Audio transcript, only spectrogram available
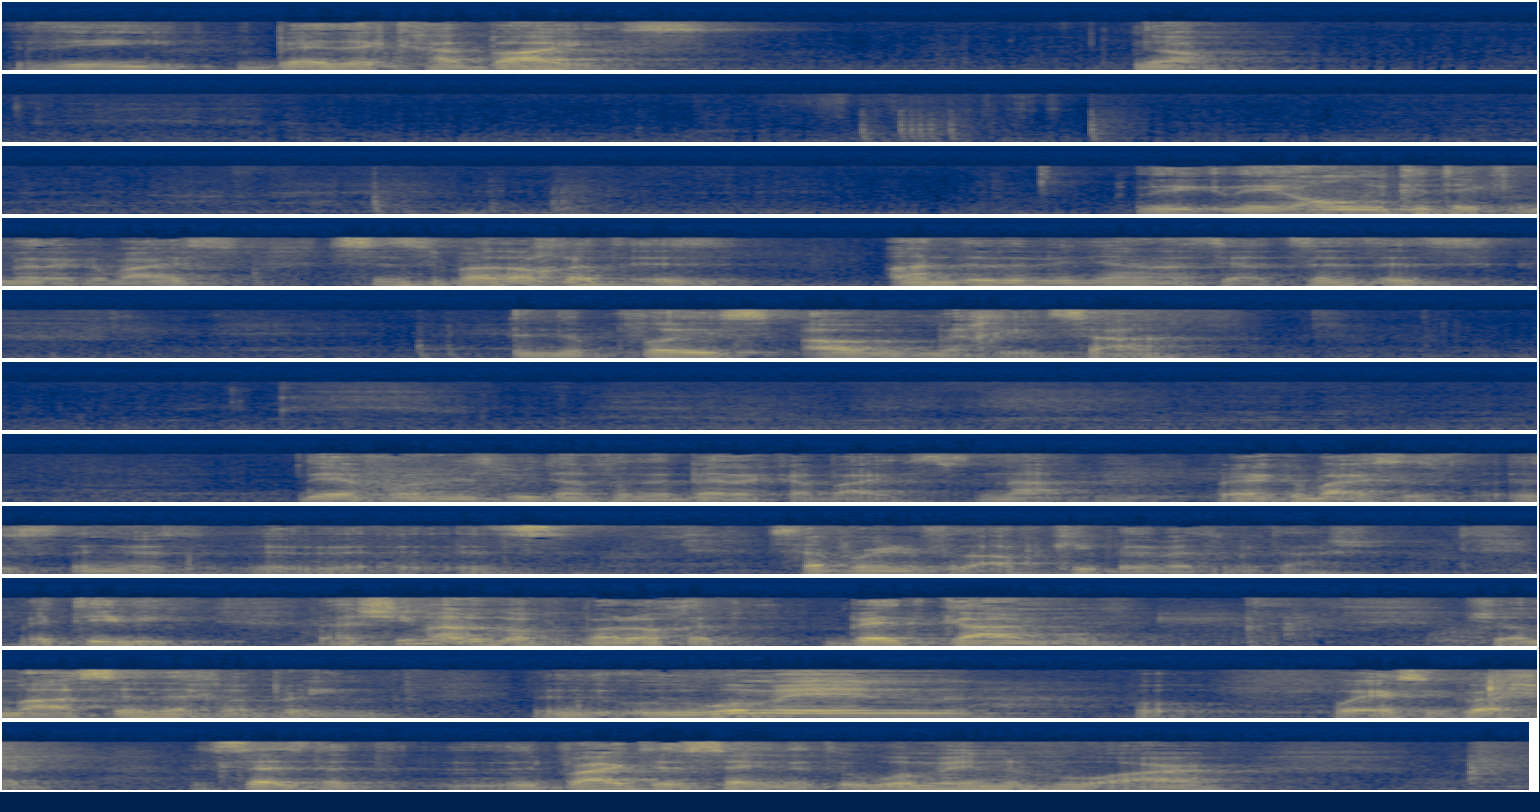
the Bedek Habayis. No. They, they only could take from Bedek Habayis since the Parochet is under the Vinyan Asiyat. Since it's in the place of Mechitza, Therefore, it needs to be done for the Bedek Habayis. Not Bedek Habayis is, is thing is it's separated for the upkeep of the Bet. Metivi. Nashim alu gop parochet bet garmu shel maaseh lechem prim. The the woman who, who asked a question. It says that the writer is saying that the women who are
